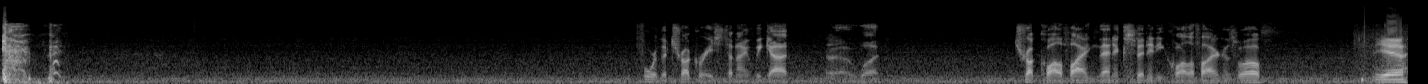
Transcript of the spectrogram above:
For the truck race tonight, we got what? Truck qualifying, then Xfinity qualifying as well. Yeah.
